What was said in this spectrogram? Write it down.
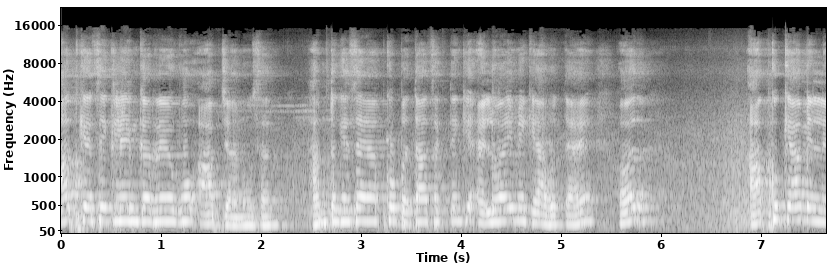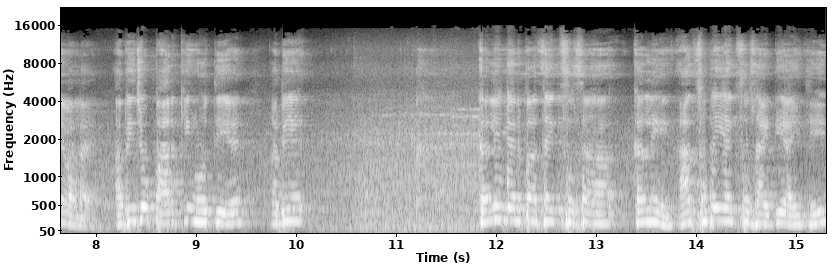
आप कैसे क्लेम कर रहे हो वो आप जानो सर हम तो कैसा है आपको बता सकते हैं कि एल में क्या होता है और आपको क्या मिलने वाला है। अभी जो पार्किंग होती है, अभी कल ही मेरे पास एक सोसा, कल नहीं, आज सुबह ही एक सोसाइटी आई थी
